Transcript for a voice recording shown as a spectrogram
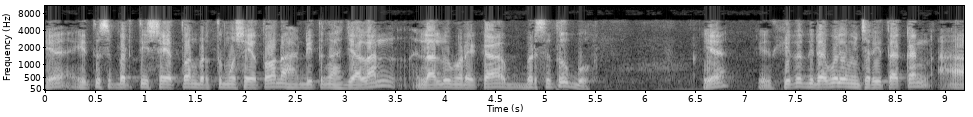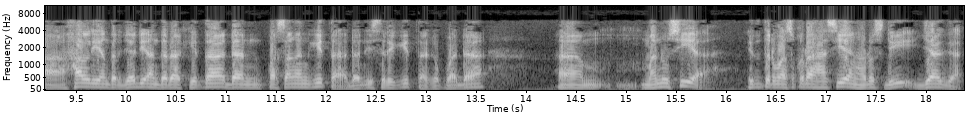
Ya itu seperti seton bertemu setonah di tengah jalan lalu mereka bersetubuh. Ya kita tidak boleh menceritakan uh, hal yang terjadi antara kita dan pasangan kita dan istri kita kepada um, manusia. Itu termasuk rahasia yang harus dijaga.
